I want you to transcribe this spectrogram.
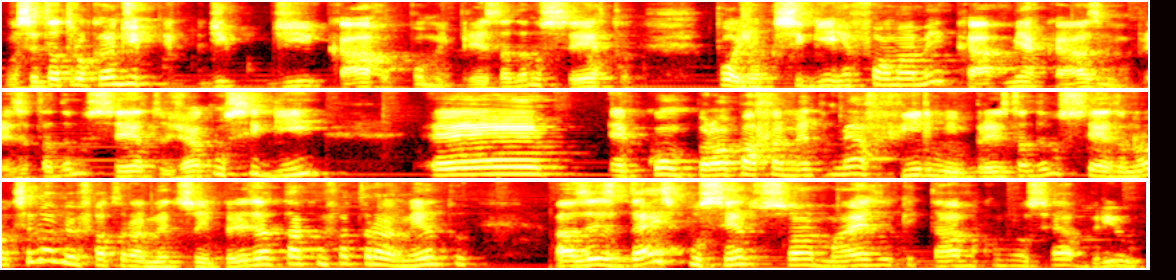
Você está trocando de, de, de carro, pô, minha empresa está dando certo. Pô, já consegui reformar minha, minha casa, minha empresa está dando certo. Já consegui é, é, comprar um apartamento minha filha, minha empresa está dando certo. Na hora que você vai ver o faturamento da sua empresa, ela está com faturamento, às vezes 10% só a mais do que estava quando você abriu.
